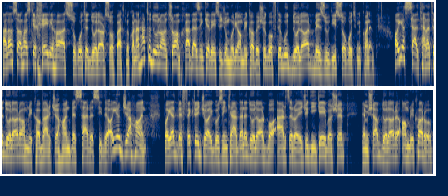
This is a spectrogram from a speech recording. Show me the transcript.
الان سال هاست که خیلی ها از سقوط دلار صحبت می‌کنن. حتی دونالد ترامپ قبل از اینکه رئیس جمهوری آمریکا بشه گفته بود دلار به زودی سقوط می‌کنه. آیا سلطنت دلار آمریکا بر جهان به سر رسیده؟ آیا جهان باید به فکر جایگزین کردن دلار با ارز رایج دیگه باشه؟ امشب دلار آمریکا رو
